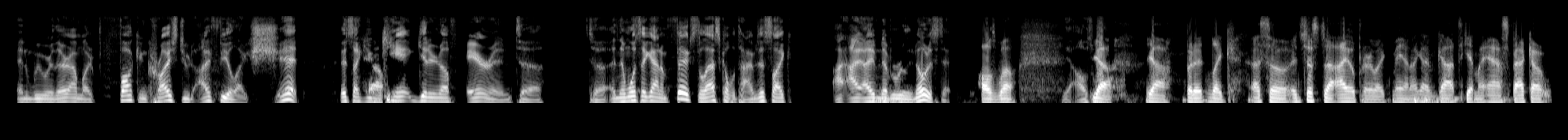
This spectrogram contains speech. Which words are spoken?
and we were there, I'm like, "Fucking Christ, dude, I feel like shit." It's like you can't get enough air in to to, and then once I got them fixed the last couple times, it's like I, I I've never really noticed it. All's well. Yeah, was Yeah. yeah, but it like uh, so it's just an eye opener. Like, man, I got got to get my ass back out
